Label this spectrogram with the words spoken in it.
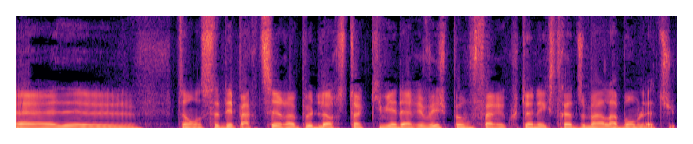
euh, se départir un peu de leur stock qui vient d'arriver. Je peux vous faire écouter un extrait du maire La Bombe là-dessus.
